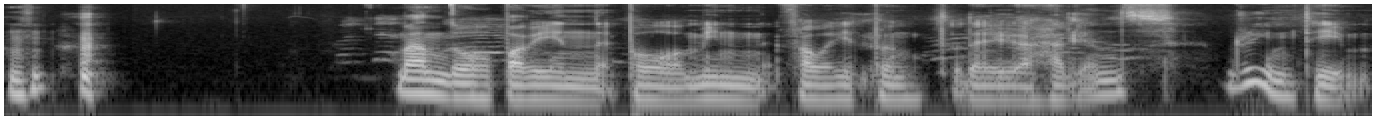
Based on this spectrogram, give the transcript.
Men då hoppar vi in på min favoritpunkt och det är ju helgens Dream Team.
